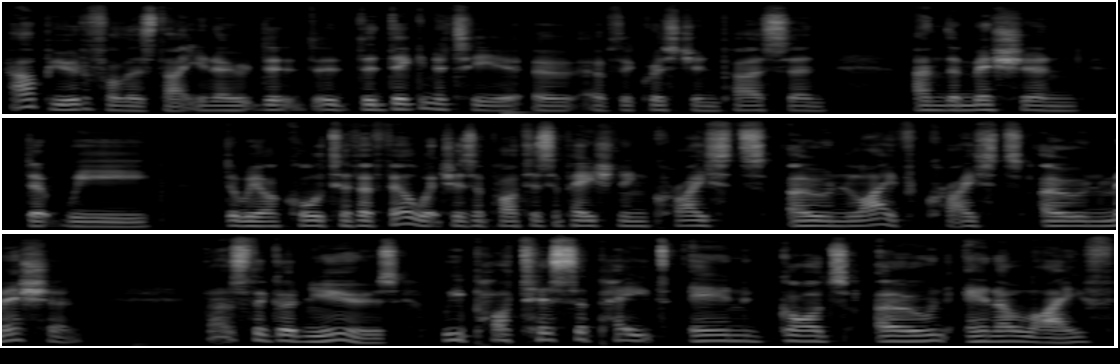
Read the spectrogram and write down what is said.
How beautiful is that? You know, the, the, the dignity of, of the Christian person and the mission that we that we are called to fulfill, which is a participation in Christ's own life, Christ's own mission. That's the good news. We participate in God's own inner life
